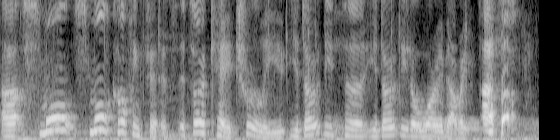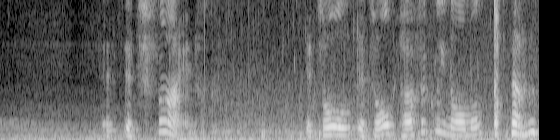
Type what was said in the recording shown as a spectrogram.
uh, small, small coughing fit. It's, it's okay, truly. You, you don't need to, you don't need to worry about me. it it's fine. It's all, it's all perfectly normal.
